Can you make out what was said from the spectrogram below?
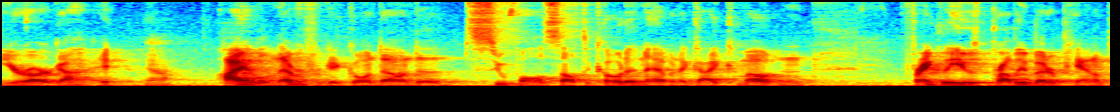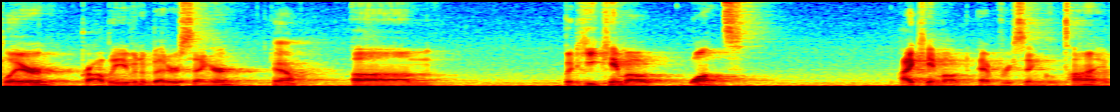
you're our guy. yeah I will never forget going down to Sioux Falls, South Dakota, and having a guy come out and, frankly, he was probably a better piano player, probably even a better singer. yeah Um, but he came out once. I came out every single time,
